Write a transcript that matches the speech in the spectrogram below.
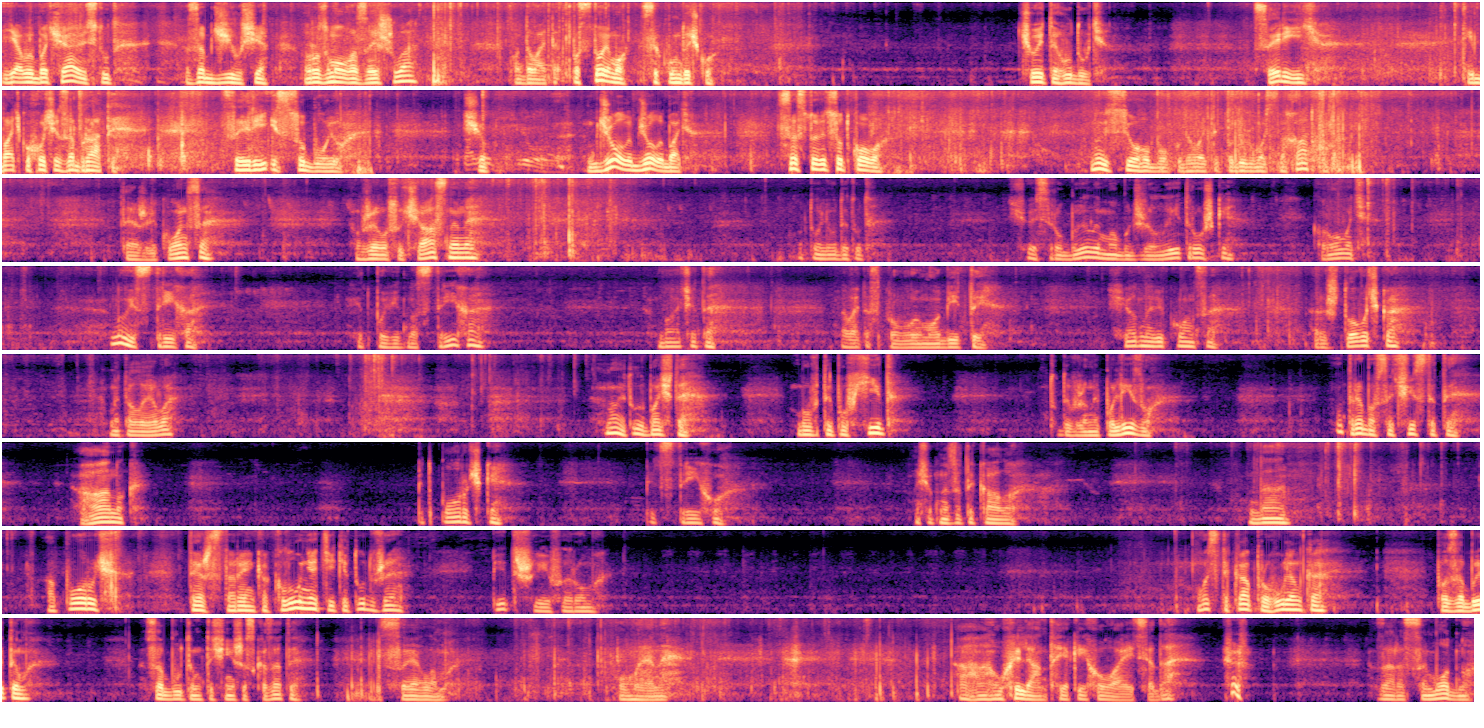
Я вибачаюсь, тут за бджіл ще розмова зайшла. От давайте постоїмо секундочку. Чуєте, гудуть. Це рій. І батько хоче забрати цей рій із собою. Щоб... Бджоли, бджоли, бать. Це стовідсотково. Ну і з цього боку давайте подивимось на хатку. Теж віконце. Вже осучаснене. Ото люди тут щось робили, мабуть, жили трошки. Кровать. Ну і стріха. Відповідно, стріха. Бачите? Давайте спробуємо обійти. Ще одне віконце. Рештовочка. Металева. Ну і тут, бачите, був типу вхід. Туди вже не полізу. Ну, треба все чистити. Ганок. Підпорочки. Під стріху. Ну, щоб не затикало. Да. А поруч теж старенька клуня, тільки тут вже під шифером. Ось така прогулянка по забитим, забутим, точніше сказати, селам у мене. Ага, ухилянт, який ховається, да? Зараз це модно.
